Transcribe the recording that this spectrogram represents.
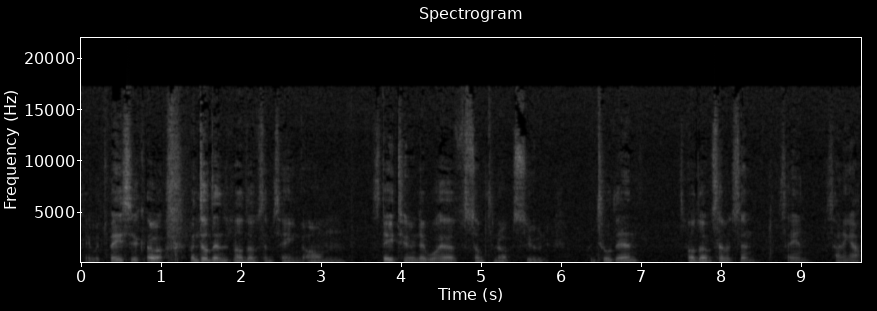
Stay with basic. Oh, until then, Smeldubs, I'm saying, um, stay tuned. I will have something up soon. Until then, Smeldubs Sevenson saying, signing out.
